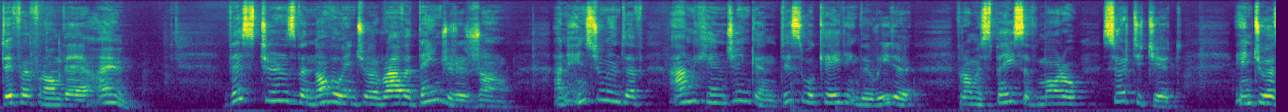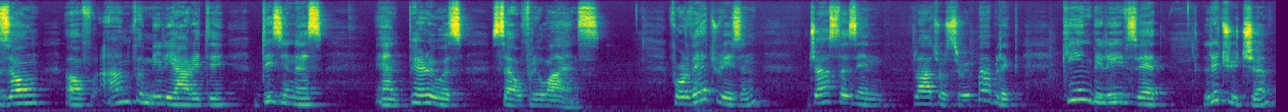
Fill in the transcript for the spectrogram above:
differ from their own. This turns the novel into a rather dangerous genre, an instrument of unhinging and dislocating the reader from a space of moral certitude into a zone of unfamiliarity, dizziness, and perilous self reliance. For that reason, just as in Plato's Republic, Kien believes that literature,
